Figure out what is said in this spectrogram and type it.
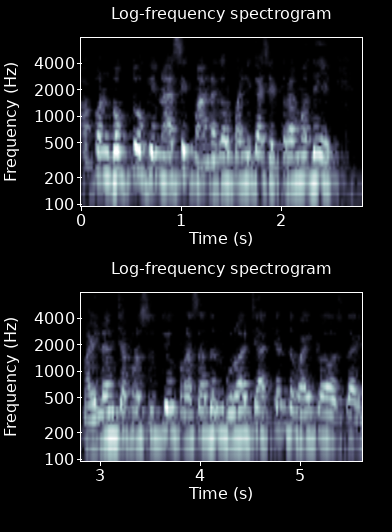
आपण बघतो की नाशिक महानगरपालिका क्षेत्रामध्ये महिलांच्या प्रसूती प्रसाधन गृहाची अत्यंत वाईट अवस्था आहे.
